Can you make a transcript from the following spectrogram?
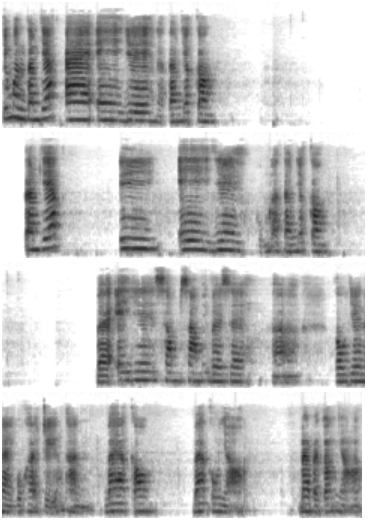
Chứng minh tam giác AED là tam giác cân. Tam giác IED cũng là tam giác cân. Và ED song song với BC. À, câu D này cũng khai triển thành ba câu ba câu nhỏ ba bài toán nhỏ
